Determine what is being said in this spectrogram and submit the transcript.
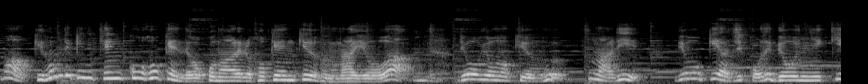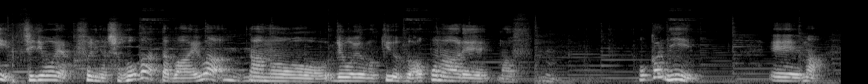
まあ基本的に健康保険で行われる保険給付の内容は、療養の給付、つまり病気や事故で病院に行き治療や薬の処方があった場合は、うんうん。あの療養の給付は行われます。うん。うん他に、えーまあ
